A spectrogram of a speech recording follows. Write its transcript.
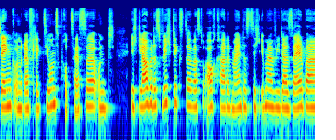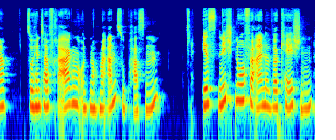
Denk- und Reflexionsprozesse und ich glaube, das Wichtigste, was du auch gerade meintest, sich immer wieder selber zu hinterfragen und nochmal anzupassen, ist nicht nur für eine Vacation,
